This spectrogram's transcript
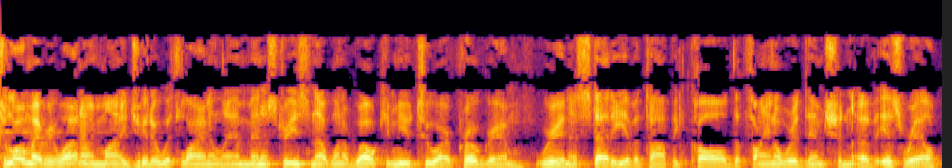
Shalom, everyone. I'm Monte Judah with Lion and Lamb Ministries, and I want to welcome you to our program. We're in a study of a topic called the final redemption of Israel.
